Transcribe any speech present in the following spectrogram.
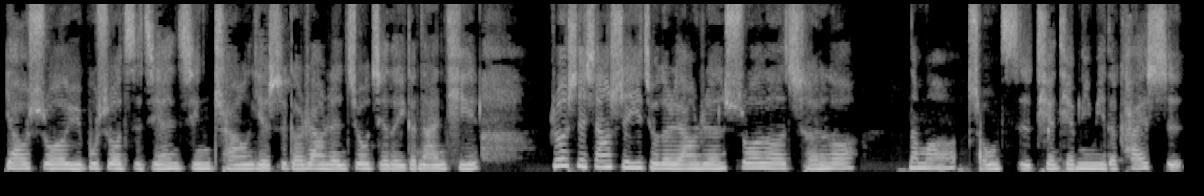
要说与不说之间，经常也是个让人纠结的一个难题。若是相识已久的两人说了成了，那么从此甜甜蜜蜜的开始；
